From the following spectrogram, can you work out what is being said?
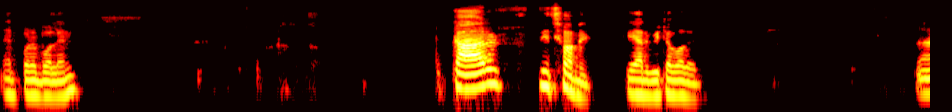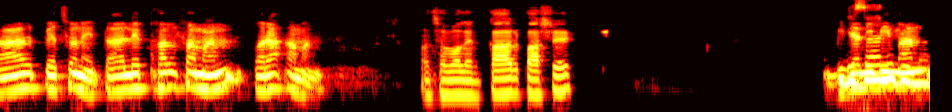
এরপরে বলেন। কার পিছনে? এই আরবিটা বলেন। তার পেছনে তাহলে খলফামান ওরা আমান। আচ্ছা বলেন কার পাশে? বিজানিবি বিজানিবি মান। মান।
